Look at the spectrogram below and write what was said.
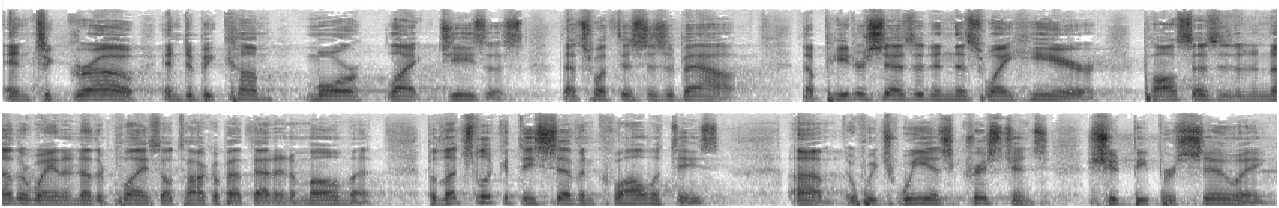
and to grow and to become more like Jesus. That's what this is about. Now, Peter says it in this way here. Paul says it in another way in another place. I'll talk about that in a moment. But let's look at these seven qualities um, which we as Christians should be pursuing.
